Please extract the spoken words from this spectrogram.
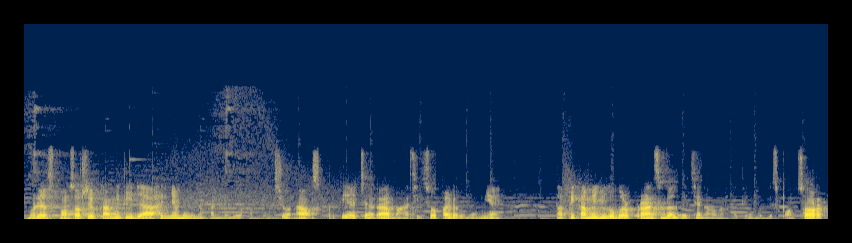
Model sponsorship kami tidak hanya menggunakan model konvensional seperti acara mahasiswa pada umumnya, tapi kami juga berperan sebagai channel marketing bagi sponsor,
